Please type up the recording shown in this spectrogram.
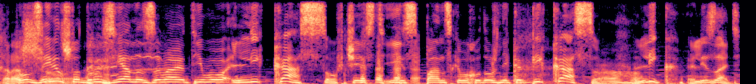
Хорошо. Он заявил, что друзья называют его Ликассо в честь испанского художника Пикассо. Лик, лизать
